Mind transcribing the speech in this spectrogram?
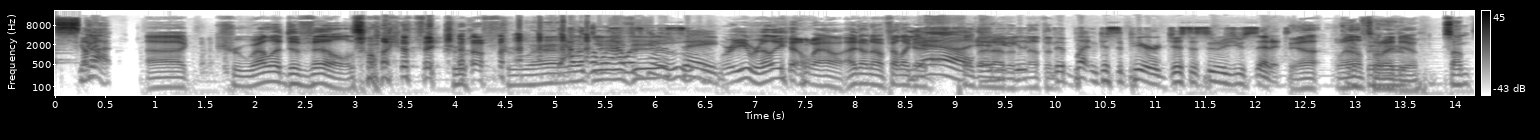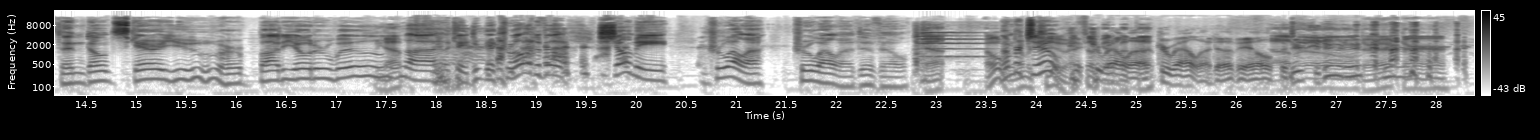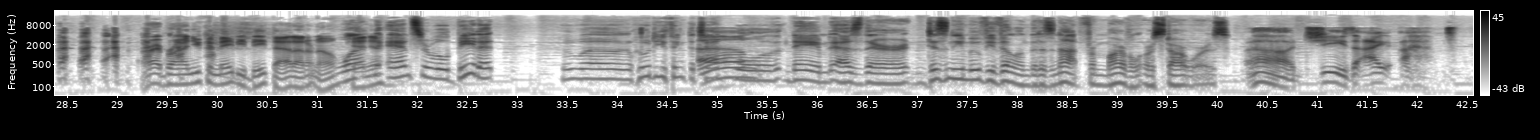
Scott. Uh, Cruella Deville is all I can think of. Cruella That was the one I was going to say. Were you really? Oh wow! I don't know. It felt like yeah, I pulled that out you- of nothing. The button disappeared just as soon as you said it. yeah. Well, that's what I do. Something don't scare you, her body odor will. Yep. Uh, okay, do- uh, Cruella Deville. Show me Cruella, Cruella Deville. Yeah. Oh, Number two. I feel good about Cruella, Cruella Deville. that. All right, Brian, you can maybe beat that. I don't know. One answer will beat it. Who uh, who do you think the tadpole named as their Disney movie villain that is not from Marvel or Star Wars? Oh, jeez. I. Uh,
